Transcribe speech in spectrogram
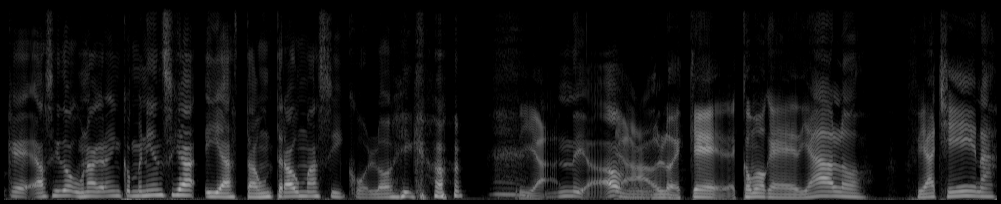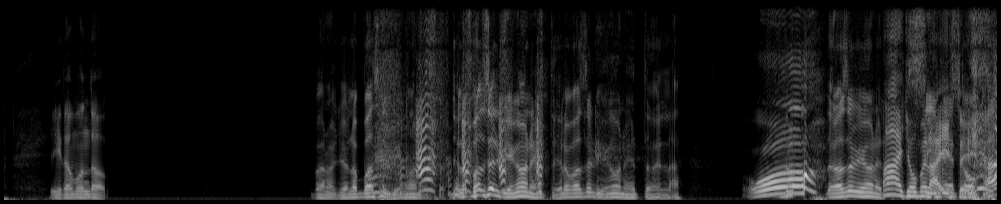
que ha sido una gran inconveniencia y hasta un trauma psicológico. Ya. Diablo. Diablo, es que es como que, diablo, fui a China y todo el mundo, Bueno, yo les voy a ser bien honesto. Yo les voy a ser bien honesto. Yo les voy a ser bien honesto, ¿verdad? ¡Oh! Te voy a ser bien honesto. Ah, yo me la hice. tocara-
